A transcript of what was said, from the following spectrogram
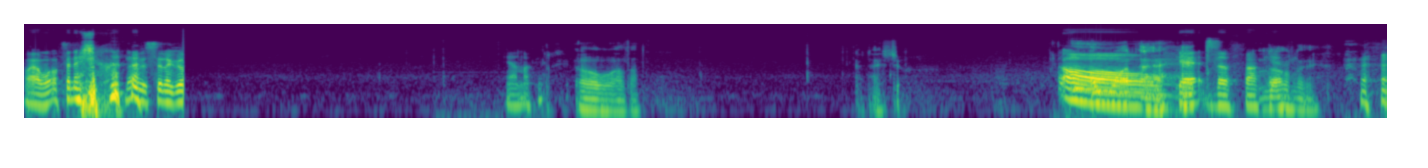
wow, what a finish. Never seen a good. yeah, unlucky. Oh, well done. Nice, Joe. Oh, what get the fuck in.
